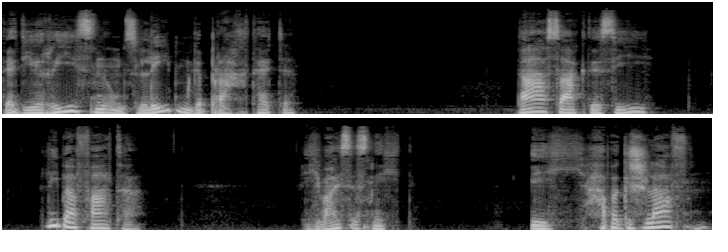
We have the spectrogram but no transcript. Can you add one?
der die Riesen ums Leben gebracht hätte. Da sagte sie, Lieber Vater, ich weiß es nicht, ich habe geschlafen.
